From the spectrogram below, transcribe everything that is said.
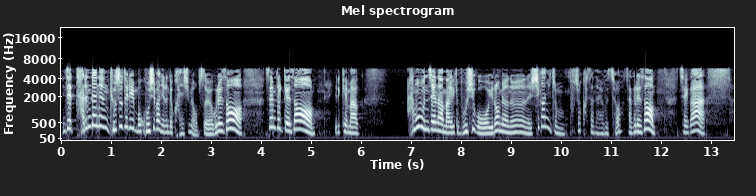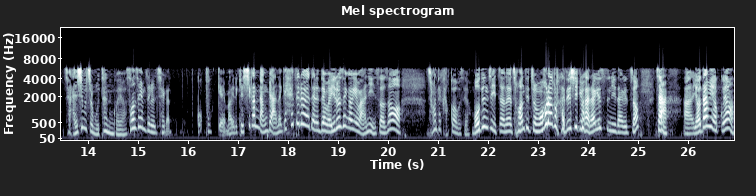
이제 다른 데는 교수들이 뭐 고시반 이런 데 관심이 없어요. 그래서 선생님들께서 이렇게 막 아무 문제나 막 이렇게 보시고 이러면은 시간이 좀 부족하잖아요. 그렇죠? 자, 그래서 제가 제가 안심을 좀 못하는 거예요. 선생님들을 제가 꼭 붙게 막 이렇게 시간 낭비 안 하게 해드려야 되는데 막 이런 생각이 많이 있어서 저한테 갖고 와보세요. 뭐든지 있잖아요. 저한테 좀 허락을 받으시기 바라겠습니다. 그렇죠? 자, 아, 여담이었고요.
